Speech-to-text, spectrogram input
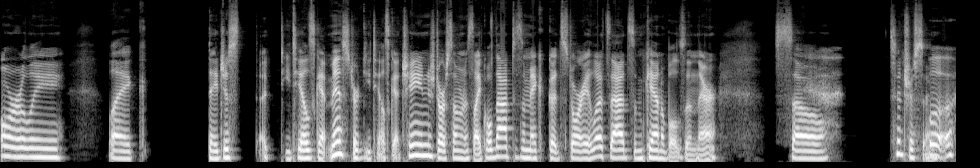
orally, like, they just uh, details get missed or details get changed or someone is like well that doesn't make a good story. Let's add some cannibals in there. So it's interesting. But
